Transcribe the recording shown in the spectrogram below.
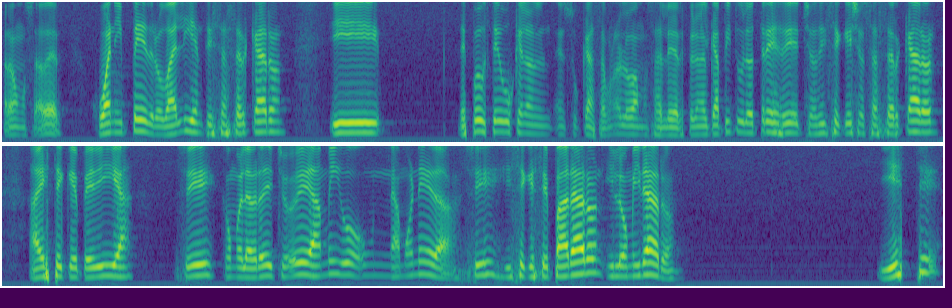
ahora vamos a ver, Juan y Pedro, valientes, se acercaron y después usted búsquenlo en, su casa, no lo vamos a leer, pero en el capítulo 3 de Hechos dice que ellos se acercaron a este que pedía, ¿sí? Como le habrá dicho, eh, amigo, una moneda, ¿sí? Dice que se pararon y lo miraron. Y este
